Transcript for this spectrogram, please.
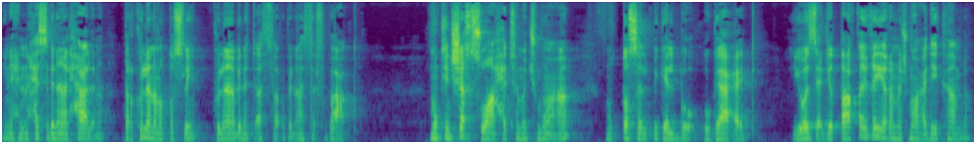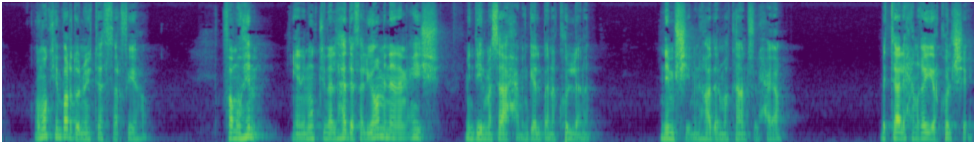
يعني إحنا نحس بنا لحالنا. ترى كلنا متصلين كلنا بنتأثر وبنأثر في بعض. ممكن شخص واحد في مجموعة متصل بقلبه وقاعد يوزع دي الطاقة يغير المجموعة دي كاملة وممكن برضه إنه يتأثر فيها. فمهم يعني ممكن الهدف اليوم إننا نعيش من دي المساحة من قلبنا كلنا نمشي من هذا المكان في الحياة. بالتالي حنغير كل شيء.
